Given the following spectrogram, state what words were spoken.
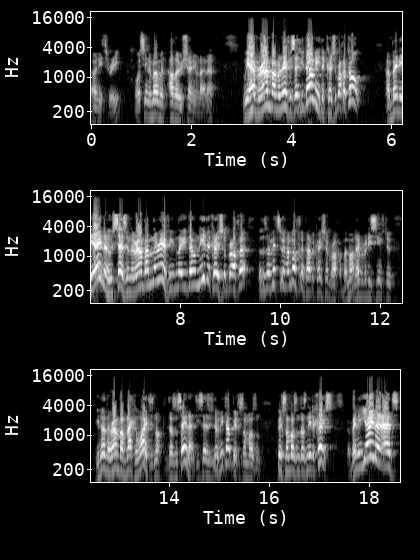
only three. We'll see in a moment other Rishonim like that. We have Rambam and Rif who says, you don't need a kosher at all. And Ben Yena, who says in the Rambam the Rif, even though you don't need a kosher bracha, but there's a mitzvah in a mukha to have a kosher bracha. But not everybody seems to, you know, the Rambam black and white is not, doesn't say that. He says you don't need to have bichs hamazon. Bichs hamazon doesn't need a kais. But Ben Yena adds,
